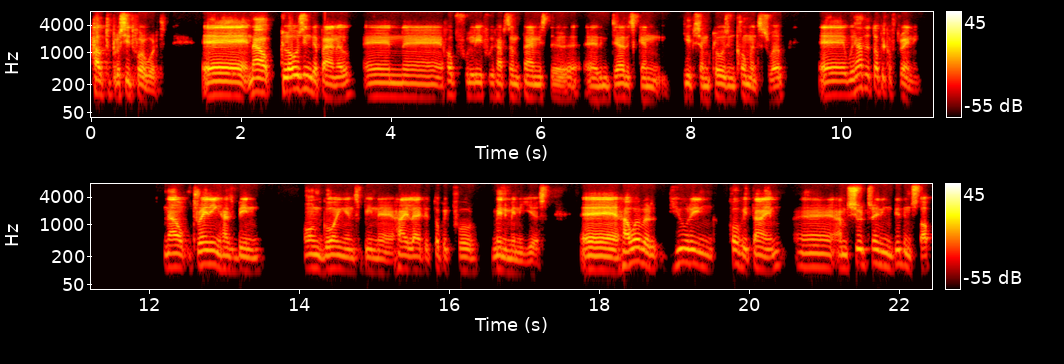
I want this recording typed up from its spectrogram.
how to proceed forward. Uh, now, closing the panel, and uh, hopefully, if we have some time, Mr. Uh, Dimitriadis can give some closing comments as well. We have the topic of training. Now, training has been ongoing and it's been a highlighted topic for many, many years. However, during COVID time, I'm sure training didn't stop.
